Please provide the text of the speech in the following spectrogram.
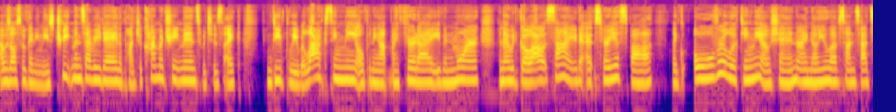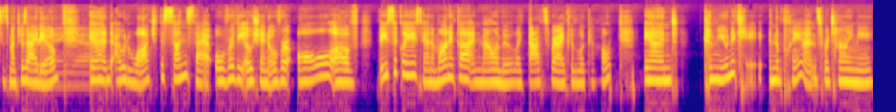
I was also getting these treatments every day, the Panchakarma treatments, which is like deeply relaxing me, opening up my third eye even more. And I would go outside at Surya Spa, like overlooking the ocean. I know you love sunsets as much as I do. Yeah. And I would watch the sunset over the ocean, over all of basically Santa Monica and Malibu. Like that's where I could look out and communicate. And the plants were telling me,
